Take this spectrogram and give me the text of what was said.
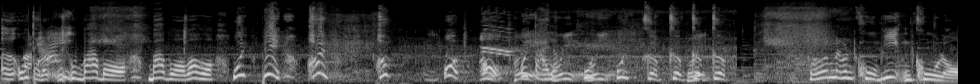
เอออุ้ยแต่แล้วอุ้ยบ้าบอบ้าบอบ้าบออุ้ยพี่เฮ้ยเฮ้ยโอ้ยโอ้ยโอ้ยตายแล้วอุ้ยอุ้อุ้ยยอุ้ยเกือบเกือบเกือบเกือบเฮ้ยมันมันขู่พี่มันขู่เหรอ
